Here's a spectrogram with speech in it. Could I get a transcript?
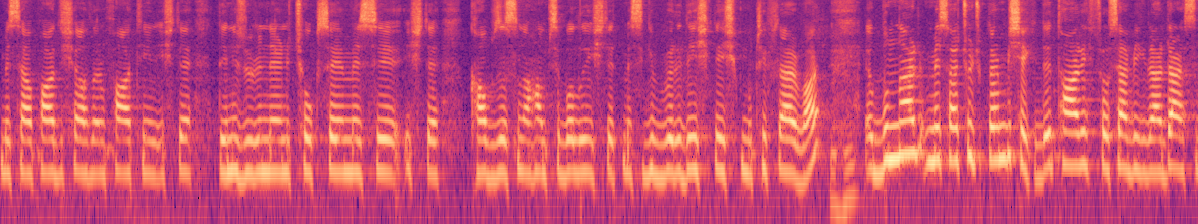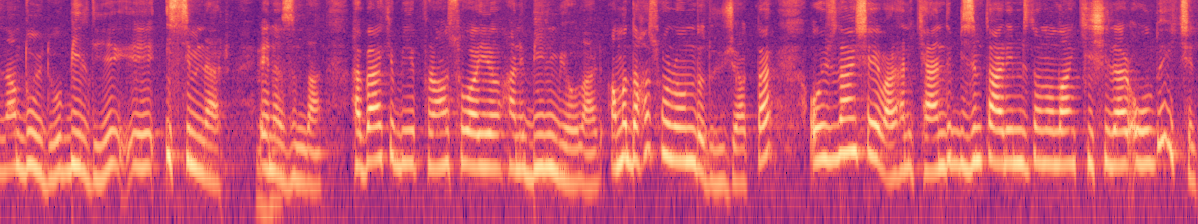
mesela padişahların, Fatih'in işte deniz ürünlerini çok sevmesi, işte kabzasına hamsi balığı işletmesi gibi böyle değişik değişik motifler var. E, Bunlar mesela çocukların bir şekilde tarih, sosyal bilgiler dersinden duyduğu, bildiği e, isimler en azından. Ha belki bir François'yı hani bilmiyorlar ama daha sonra onu da duyacaklar. O yüzden şey var hani kendi bizim tarihimizden olan kişiler olduğu için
